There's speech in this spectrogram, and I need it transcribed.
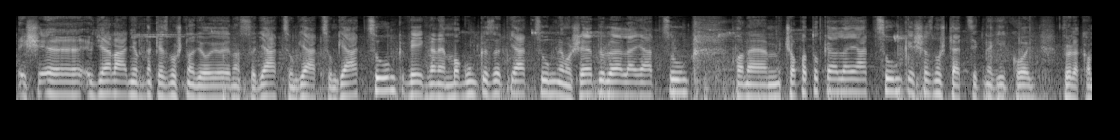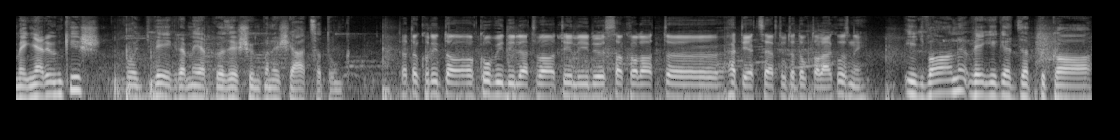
és e, ugye a lányoknak ez most nagyon jó jön az, hogy játszunk, játszunk, játszunk, végre nem magunk között játszunk, nem a serdülő ellen játszunk, hanem csapatok ellen játszunk, és ez most tetszik nekik, hogy főleg ha még nyerünk is, hogy végre mérkőzésünk van és játszhatunk. Tehát akkor itt a Covid, illetve a téli időszak alatt heti egyszer tudtatok találkozni? Így van, végigedzettük a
